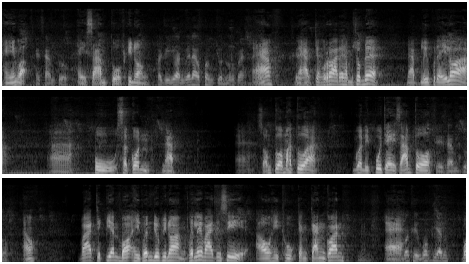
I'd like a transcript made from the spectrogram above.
ให้หยังวะให้สามตัวให้สามตัวพี่น้อง เขาจะย้อนเวลาความจุนลงไปอ้าวนะครับ จังรอได้ท่านผู้ชมเด้อนะครับหรือผู้ใดรออ่าปูสกลนะครับอ่าสองตัวมาตัวงวดนี้ปูใจให้สามตัว เสียสามตัวเอา ว่าจะเปลี่ยนเบาะให้เพิ่นอยู่พี่น้อง เพิ่นเลยว่าจังซี่ เอาให้ถูกจังๆก่อนอ่าบ่ถือบ่เปลี่ยนบ่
